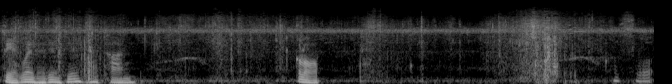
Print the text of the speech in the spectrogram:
เตียกไว้เลยเดี๋ยวทาน กรอบ ข้าวสวย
